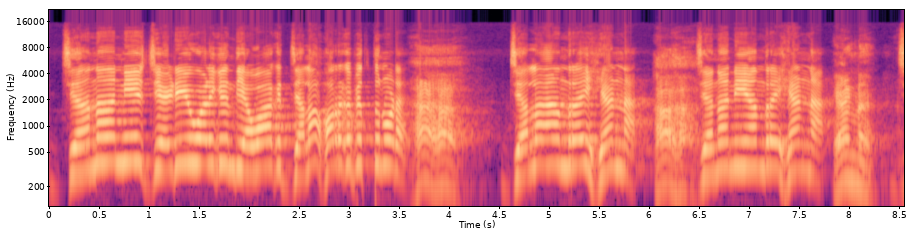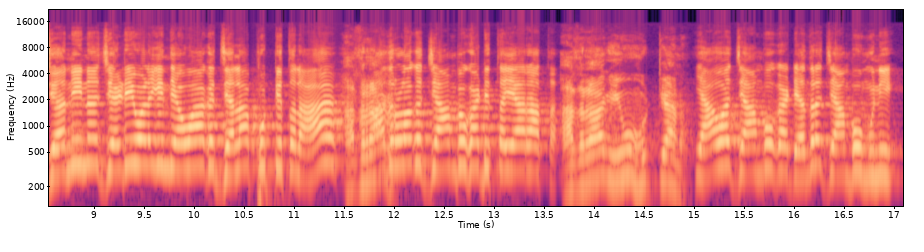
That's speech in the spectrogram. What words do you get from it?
ಜನನಿ ಜಡಿ ಒಳಗಿಂದ ಯಾವಾಗ ಜಲ ಹೊರಗೆ ಬಿತ್ತು ನೋಡ. ಜಲ ಅಂದ್ರ ಹೆಣ್ಣ ಜನನಿ ಅಂದ್ರ ಹೆಣ್ಣ. ಹೆಣ್ಣ. ಜನಿನ ಜಡಿ ಒಳಗಿಂದ ಯಾವಾಗ ಜಲ ಪುಟ್ಟಿತ್ತಲ್ಲ ಅದ್ರೊಳಗ ಅದ್ರೊಳಗ ಜಾಂಬುಗಾಡಿ ತಯಾರಾತ. ಅದ್ರಾಗ ಇವು ಹುಟ್ಟ್ಯಾನ. ಯಾವ ಜಾಂಬುಗಾಡಿ ಅಂದ್ರ ಜಾಂಬು ಮುನಿ.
